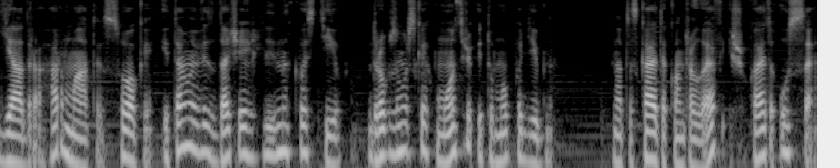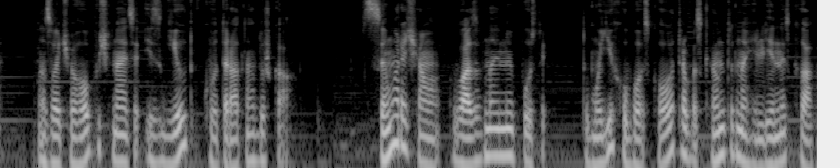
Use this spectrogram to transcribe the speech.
Ядра, гармати, соки, і теми від здачі гільдійних квестів, дроп з морських монстрів і тому подібне. Натискаєте Ctrl-F і шукаєте усе, назва чого починається із гілд у квадратних дужках. З цими речами вас в неї не пустить, тому їх обов'язково треба скинути на гільдійний склад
